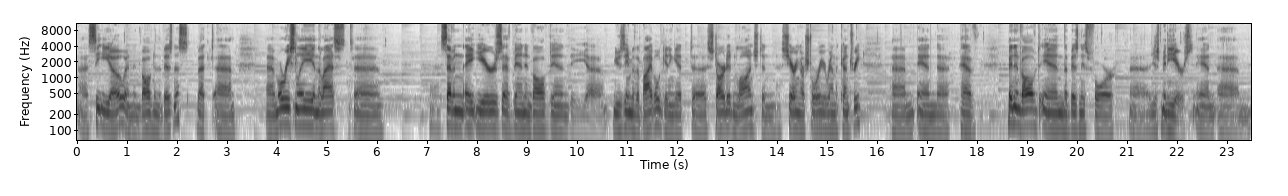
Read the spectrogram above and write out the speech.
uh, CEO and involved in the business, but um, more recently, in the last uh, seven, eight years have been involved in the uh, Museum of the Bible, getting it uh, started and launched and sharing our story around the country, um, and uh, have been involved in the business for uh, just many years and um,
